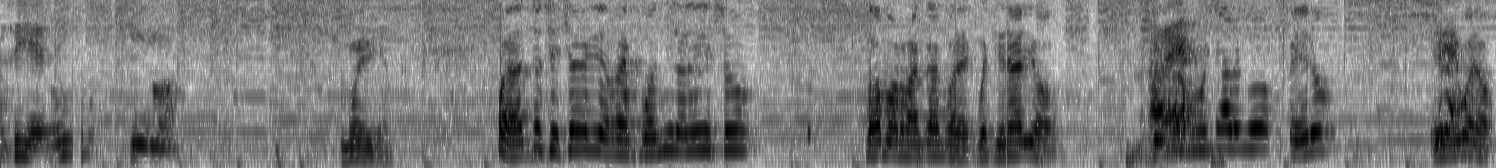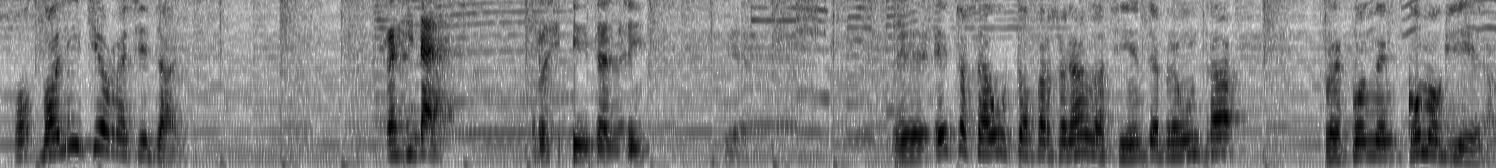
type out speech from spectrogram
Así es. Muy bien. Bueno, entonces ya que respondieron eso, vamos a arrancar con el cuestionario. Que no es muy largo, pero eh, bueno, bo- boliche o recital. Recital. Recital, sí. Bien. Eh, esto es a gusto personal. La siguiente pregunta responden como quieran.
